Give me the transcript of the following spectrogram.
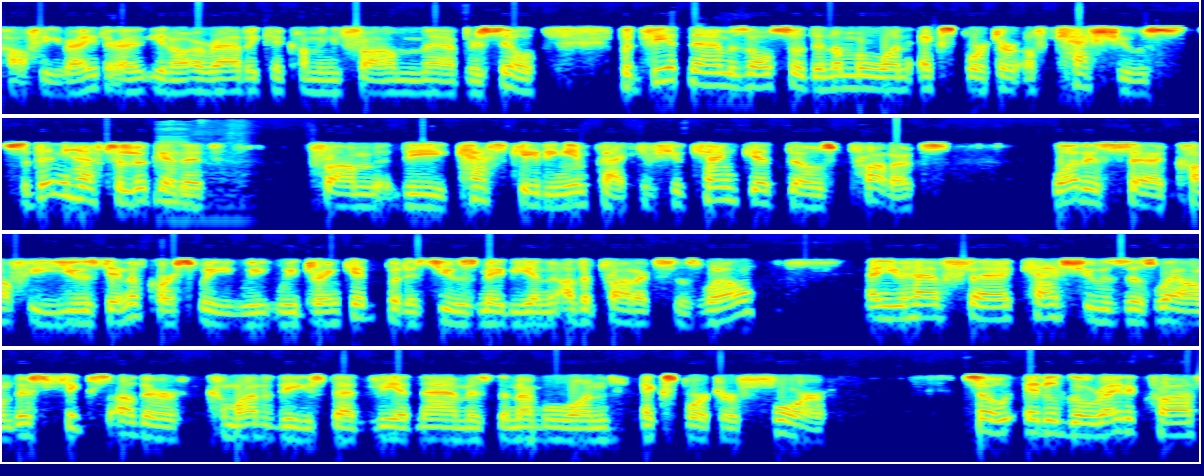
coffee, right? Or, you know, Arabica coming from uh, Brazil. But Vietnam is also the number one exporter of cashews. So then you have to look mm. at it from the cascading impact. If you can't get those products, what is uh, coffee used in? Of course, we, we, we drink it, but it's used maybe in other products as well. And you have uh, cashews as well. And there's six other commodities that Vietnam is the number one exporter for. So it'll go right across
